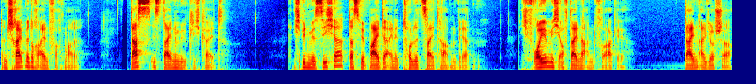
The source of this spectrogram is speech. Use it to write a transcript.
dann schreib mir doch einfach mal. Das ist deine Möglichkeit. Ich bin mir sicher, dass wir beide eine tolle Zeit haben werden. Ich freue mich auf deine Anfrage. Dein Aljoscha.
